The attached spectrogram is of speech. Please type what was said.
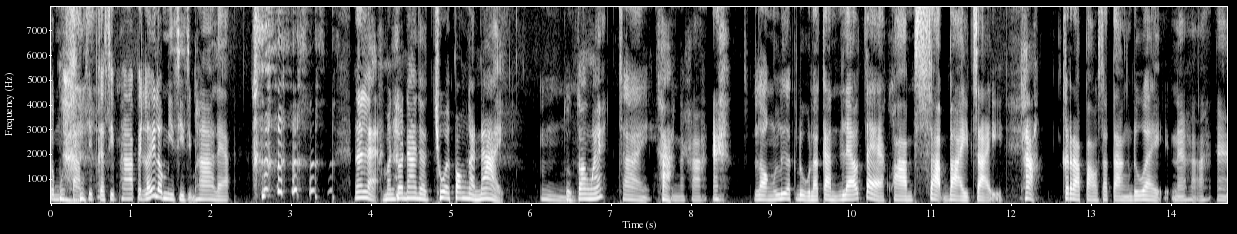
สมมุติสามสิบกับสิบห้าเป็นเฮ้ยเรามีสี่สิบห้าแล้ว นั่นแหละ มันก็น่าจะช่วยป้องกันได้อืมถูกต้องไหมใช่ค่ะนะคะอะลองเลือกดูแล้วกัน แล้วแต่ความสบายใจค่ะ กระเป๋าสตางค์ด้วยนะคะอะ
